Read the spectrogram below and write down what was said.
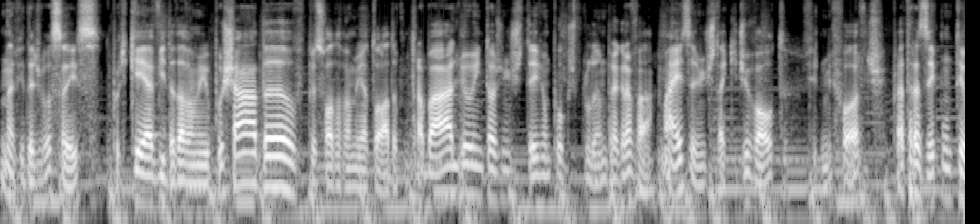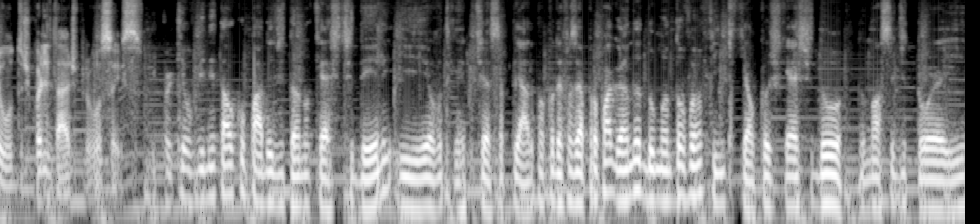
na vida de vocês. Porque a vida tava meio puxada, o pessoal tava meio atolado com o trabalho, então a gente teve um pouco de problema para gravar. Mas a gente tá aqui de volta, firme e forte, para trazer conteúdo de qualidade para vocês. E porque o Vini tá ocupado editando o cast dele, e eu vou ter que repetir essa piada para poder fazer a propaganda do Mantovan Fink, que é o podcast do, do nosso editor aí,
